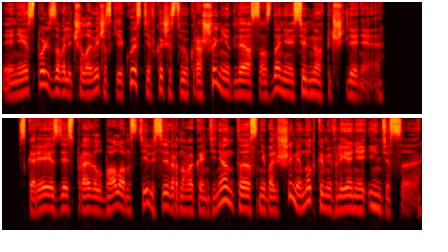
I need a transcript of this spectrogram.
и не использовали человеческие кости в качестве украшений для создания сильного впечатления. Скорее, здесь правил балом стиль северного континента с небольшими нотками влияния Интиса.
